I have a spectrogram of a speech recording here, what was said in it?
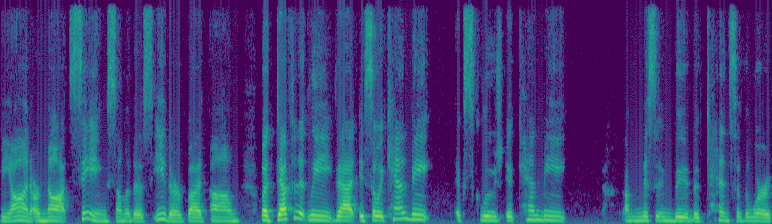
be on are not seeing some of this either. But um, but definitely that is so it can be exclusion. It can be. I'm missing the the tense of the word.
